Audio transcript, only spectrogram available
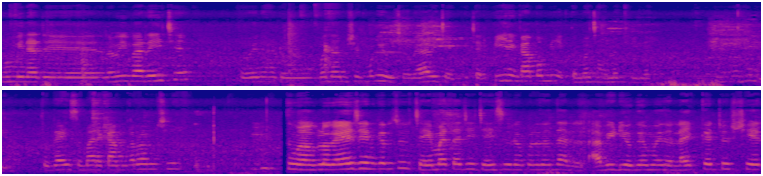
મમ્મીના જે રવિવાર રહી છે તો એને હાટું બદામ શેક મગાવ્યું છે. હવે આવી જાય બિચારી. પીને કામ મમ્મી એક તો મજા નથી ને. તો ગાઈસ મારે કામ કરવાનું છે. હું આ બ્લોગ અહીંયા જોઈન કરું છું. જય માતાજી, જય સુરપુર દાદા. આ વીડિયો ગમ્યો હોય તો લાઈક કરજો શેર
